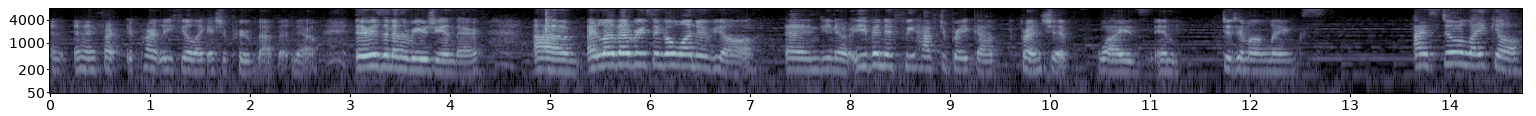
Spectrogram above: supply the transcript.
And, and I, I partly feel like I should prove that, but no. There is another Ryuji in there. Um, I love every single one of y'all. And, you know, even if we have to break up friendship wise in Digimon Linkz, I still like y'all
